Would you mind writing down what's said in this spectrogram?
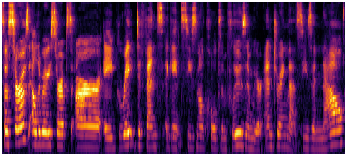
So Suro's elderberry syrups are a great defense against seasonal colds and flus, and we are entering that season now.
